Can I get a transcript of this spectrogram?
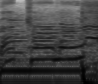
But come alive.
